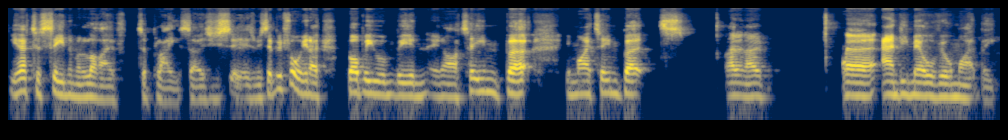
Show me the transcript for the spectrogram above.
you have to see them alive to play. So as you as we said before, you know Bobby wouldn't be in, in our team, but in my team, but I don't know. Uh, Andy Melville might be,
